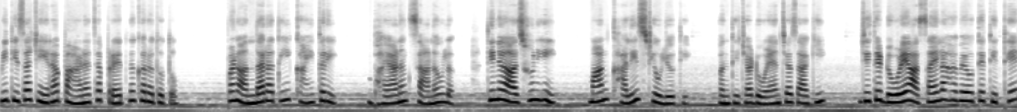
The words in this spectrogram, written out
मी तिचा चेहरा पाहण्याचा प्रयत्न करत होतो. पण अंधारातही काहीतरी भयानक जाणवलं. तिने अजूनही मान खालीच ठेवली होती. पण तिच्या डोळ्यांच्या जागी जिथे डोळे असायला हवे होते तिथे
